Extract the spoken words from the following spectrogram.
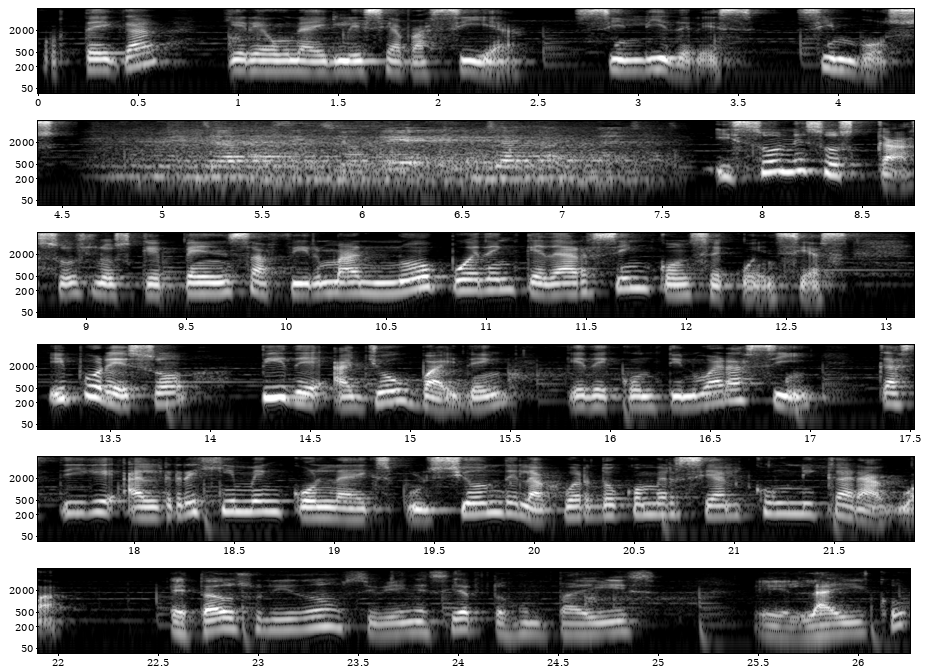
Ortega quiere una iglesia vacía, sin líderes, sin voz. Y son esos casos los que Pence afirma no pueden quedar sin consecuencias, y por eso pide a Joe Biden que de continuar así castigue al régimen con la expulsión del acuerdo comercial con Nicaragua. Estados Unidos, si bien es cierto, es un país eh, laico,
